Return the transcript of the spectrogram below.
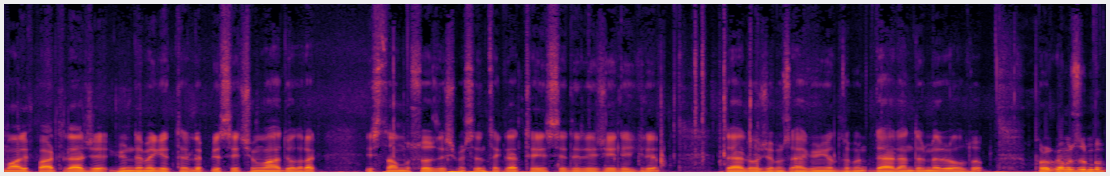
muhalif partilerce gündeme getirilip bir seçim vaadi olarak İstanbul Sözleşmesi'nin tekrar tesis edileceği ile ilgili değerli hocamız Ergün Yıldırım'ın değerlendirmeleri oldu. Programımızın bu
